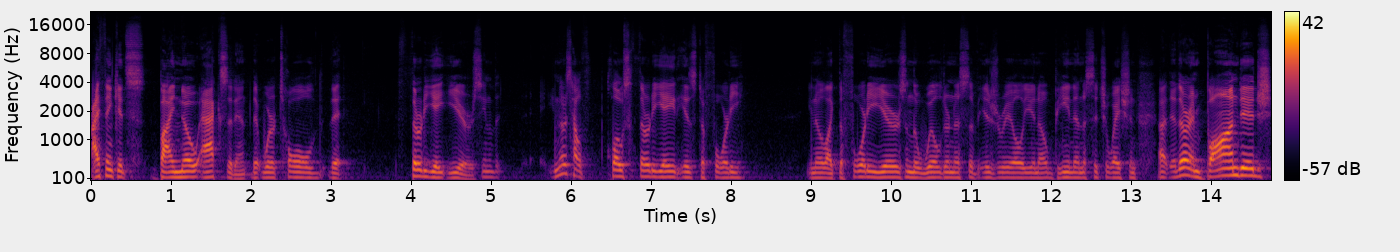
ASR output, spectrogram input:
I think it's by no accident that we're told that 38 years, you know, you notice how close 38 is to 40? you know, like the 40 years in the wilderness of Israel, you know, being in a situation. Uh, they're in bondage.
